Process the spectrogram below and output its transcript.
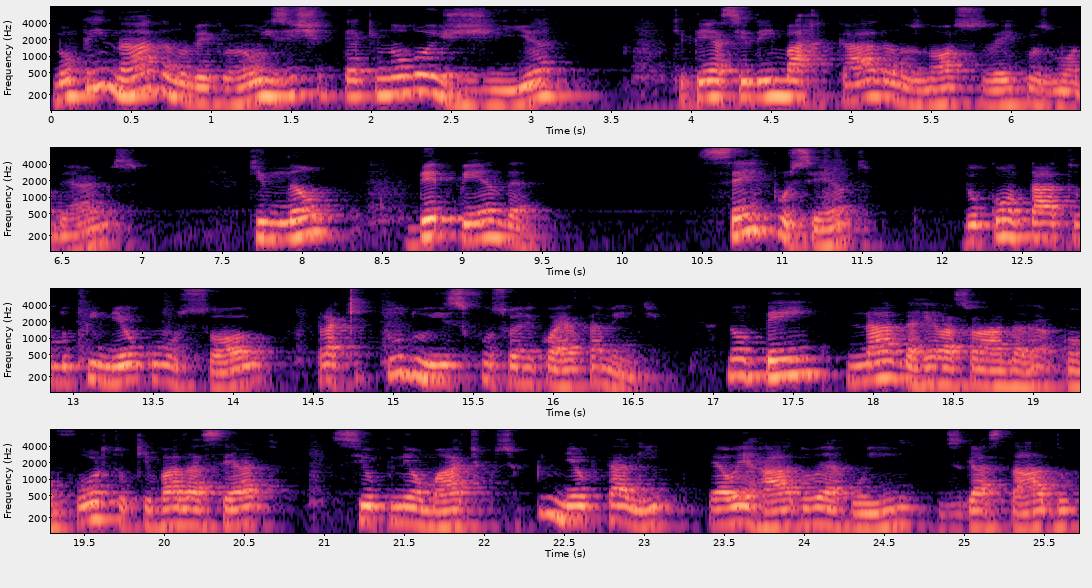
Não tem nada no veículo, não existe tecnologia que tenha sido embarcada nos nossos veículos modernos, que não dependa 100% do contato do pneu com o solo para que tudo isso funcione corretamente. Não tem nada relacionado a conforto que vá dar certo se o pneumático, se o pneu que está ali é o errado, é ruim, desgastado,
